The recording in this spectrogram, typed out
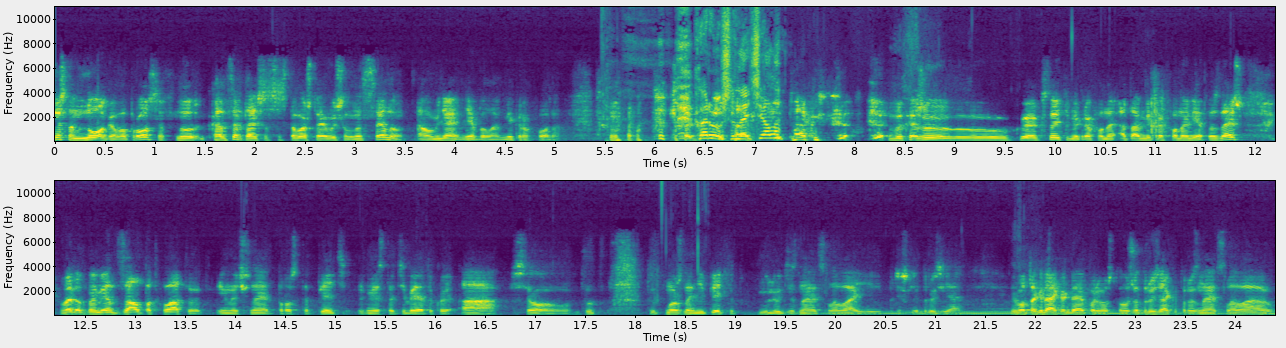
Честно, много вопросов. Ну, концерт начался с того, что я вышел на сцену, а у меня не было микрофона. Хорошее начало. Выхожу к стойке микрофона, а там микрофона нет. Ну, знаешь, в этот момент зал подхватывает и начинает просто петь вместо тебя. Я такой, а, все, тут, тут можно не петь, тут люди знают слова, и пришли друзья. И вот тогда, когда я понял, что уже друзья, которые знают слова,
